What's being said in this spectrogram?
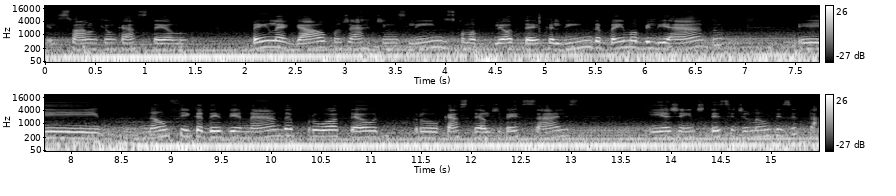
Eles falam que é um castelo bem legal, com jardins lindos, com uma biblioteca linda, bem mobiliado e não fica dever nada para o hotel, para o castelo de Versalhes, que a gente decidiu não visitar.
